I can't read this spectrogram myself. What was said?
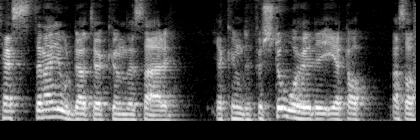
testerna gjorde att jag kunde så här, jag kunde förstå hur det ert alltså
